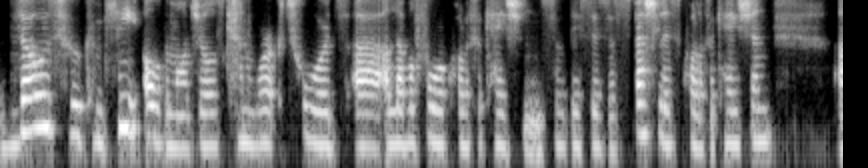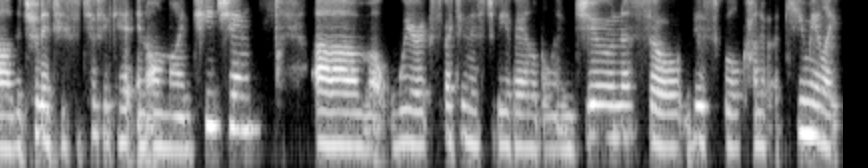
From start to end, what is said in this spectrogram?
those who complete all the modules can work towards a level four qualification. So this is a specialist qualification, uh, the Trinity Certificate in Online Teaching. Um, we're expecting this to be available in June. So this will kind of accumulate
